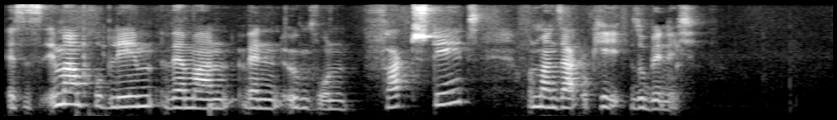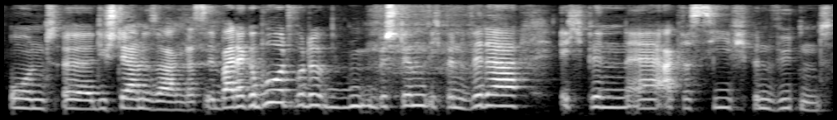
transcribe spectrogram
es ist immer ein Problem, wenn man, wenn irgendwo ein Fakt steht und man sagt, okay, so bin ich. Und äh, die Sterne sagen das. Bei der Geburt wurde bestimmt, ich bin Widder, ich bin äh, aggressiv, ich bin wütend.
